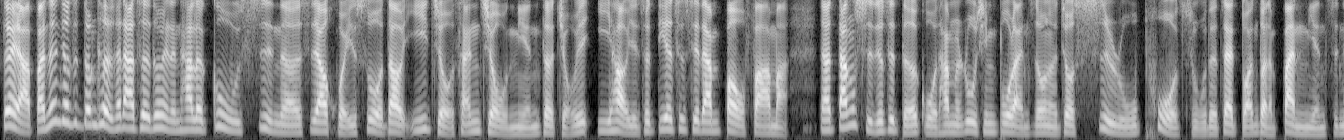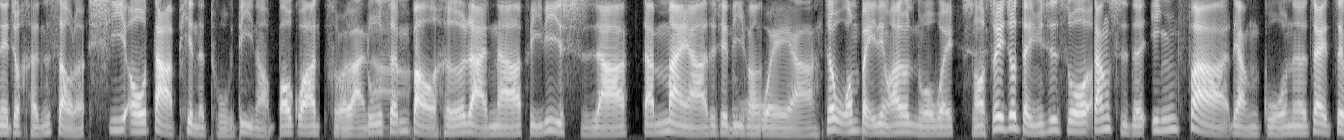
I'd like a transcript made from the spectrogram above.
对啊，反正就是敦刻尔克大撤退呢，它的故事呢是要回溯到一九三九年的九月一号，也就是第二次世界大战爆发嘛。那当时就是德国他们入侵波兰之后呢，就势如破竹的在短短的半年之内就横扫了西欧大片的土地呢，包括什么卢森堡、荷兰啊、比利时啊、丹麦啊这些地方。挪威啊，就往北一点的话就挪威。哦，所以就等于是说，当时的英法两国呢，在这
